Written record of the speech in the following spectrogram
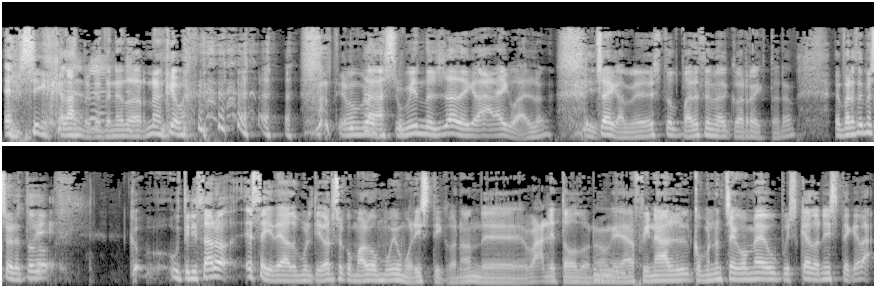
Él sigue calando que tenedor, non? Que Tipo, en plan, asumindo xa de que, ah, da igual, non? Sí. Chégame, isto pareceme correcto, non? E pareceme sobre todo co- utilizar o- esa idea do multiverso como algo moi humorístico, non? De vale todo, non? E al final, como non chego meu, pois quedo niste que va,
